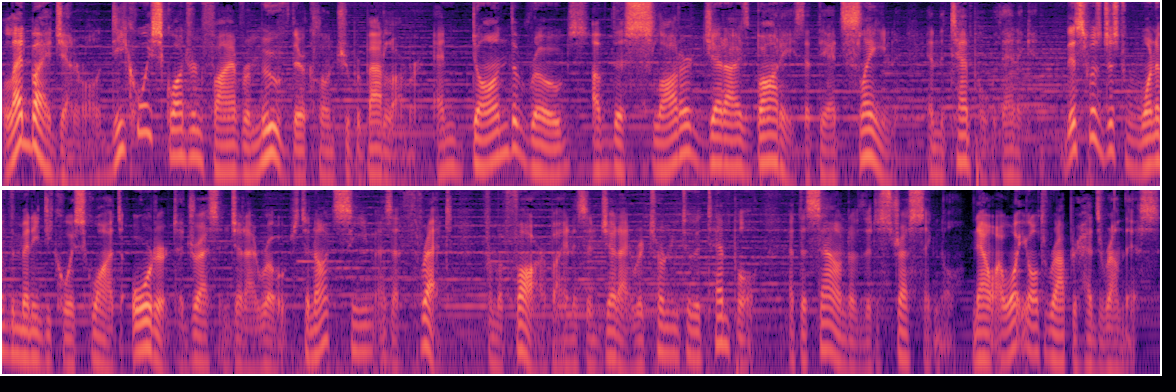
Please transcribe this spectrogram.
Led by a general, Decoy Squadron 5 removed their clone trooper battle armor and donned the robes of the slaughtered Jedi's bodies that they had slain in the temple with Anakin. This was just one of the many decoy squads ordered to dress in Jedi robes to not seem as a threat from afar by innocent Jedi returning to the temple at the sound of the distress signal. Now, I want you all to wrap your heads around this.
